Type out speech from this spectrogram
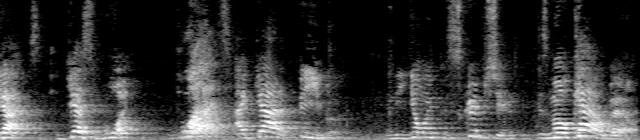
guys, guess what? What? I got a fever, and the only prescription is more cowbell.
